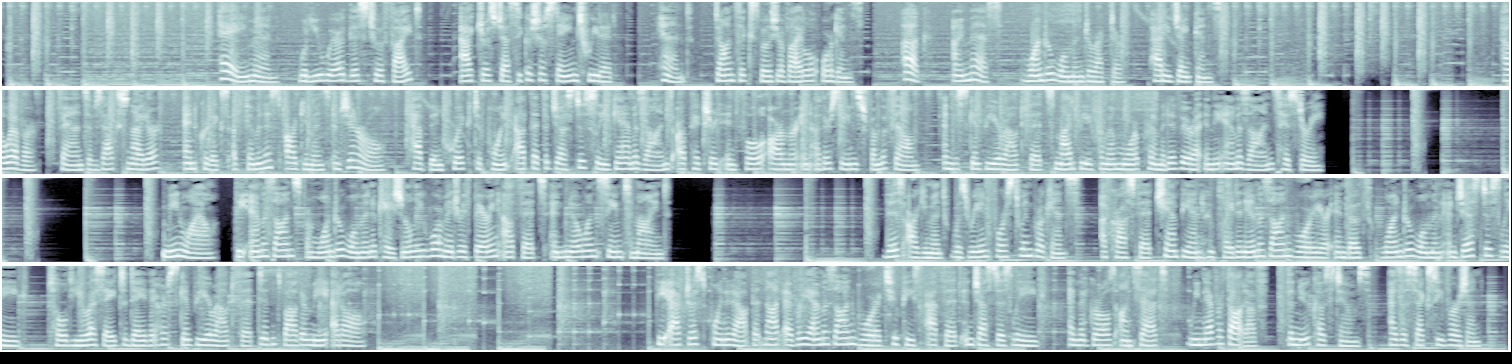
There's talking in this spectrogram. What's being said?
Hey men, would you wear this to a fight? Actress Jessica Chastain tweeted. Hint, don't expose your vital organs. Ugh, I miss, Wonder Woman director, Patty Jenkins. However, fans of Zack Snyder, and critics of feminist arguments in general, have been quick to point out that the Justice League Amazons are pictured in full armor in other scenes from the film, and the skimpier outfits might be from a more primitive era in the Amazons' history. Meanwhile, the Amazons from Wonder Woman occasionally wore midriff-bearing outfits and no one seemed to mind. This argument was reinforced when Brooke Ence, a CrossFit champion who played an Amazon warrior in both Wonder Woman and Justice League, told USA Today that her skimpier outfit didn't bother me at all. The actress pointed out that not every Amazon wore a two-piece outfit in Justice League, and the girls on set, we never thought of, the new costumes, as a sexy version.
